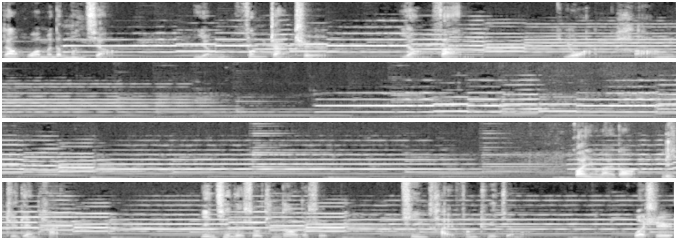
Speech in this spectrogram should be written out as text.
让我们的梦想迎风展翅，扬帆远航。欢迎来到励志电台。您现在收听到的是《听海风吹》节目，我是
